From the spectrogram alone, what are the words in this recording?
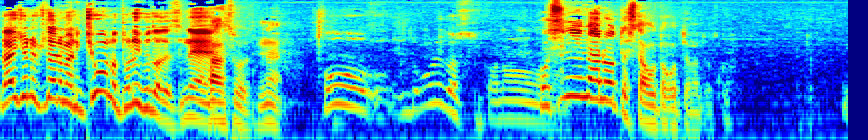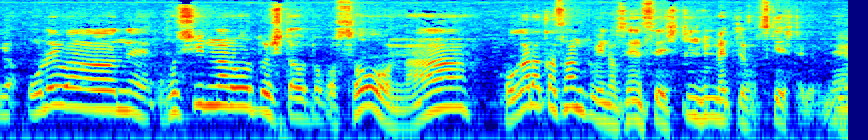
来週の宿題の前に今日の取り札ですね。ど。あ、そうですね。おどれが好きかな星になろうとした男ってのはどうですか？いや、俺はね、星になろうとした男、そうな。ほがらか3組の先生7人目っていうのも好きでしたけどね。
